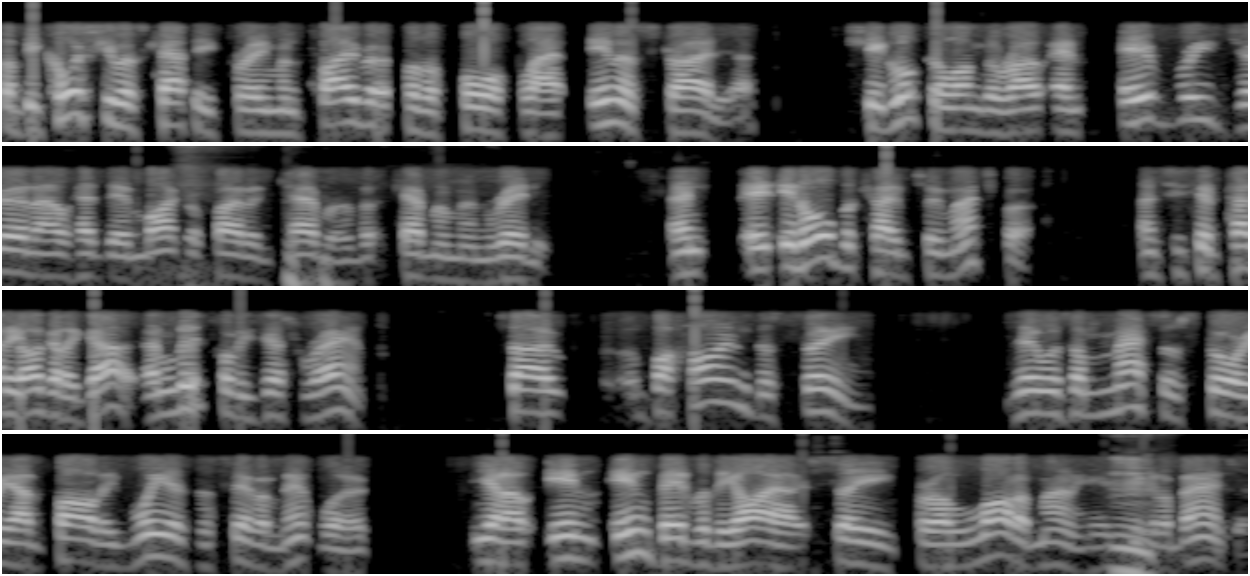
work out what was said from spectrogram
But because she was Cathy Freeman, favourite for the four flat in Australia, she looked along the road, and every journo had their microphone and camera, cameraman ready. And it, it all became too much for her. And she said, Paddy, I've got to go. And literally just ran. So behind the scenes, there was a massive story unfolding. We, as the Seven Network, you know, in, in bed with the IOC for a lot of money, as you can imagine.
